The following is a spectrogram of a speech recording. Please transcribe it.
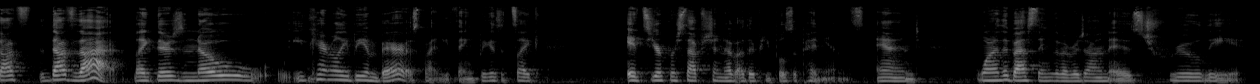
that's that's that like there's no you can't really be embarrassed by anything because it's like it's your perception of other people's opinions and one of the best things i've ever done is truly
